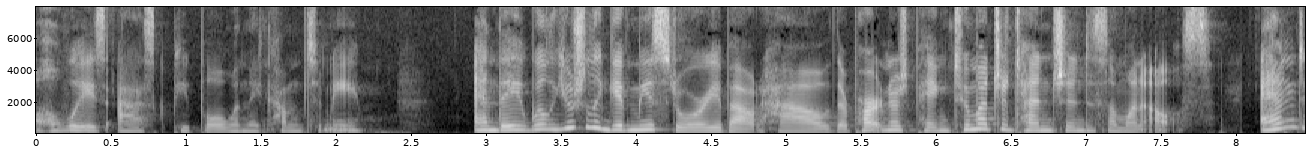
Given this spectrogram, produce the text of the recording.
always ask people when they come to me. And they will usually give me a story about how their partner's paying too much attention to someone else. And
